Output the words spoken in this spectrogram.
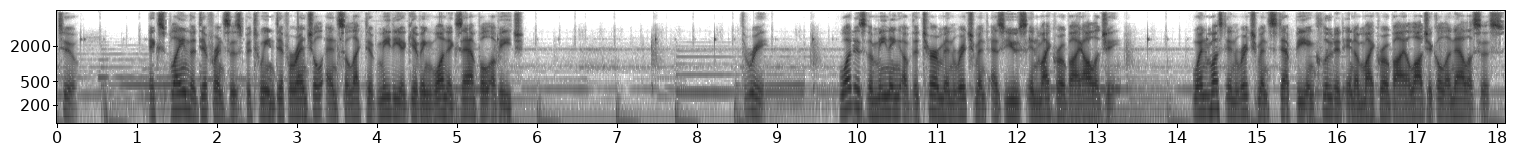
2. Explain the differences between differential and selective media giving one example of each. 3. What is the meaning of the term enrichment as use in microbiology? When must enrichment step be included in a microbiological analysis?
